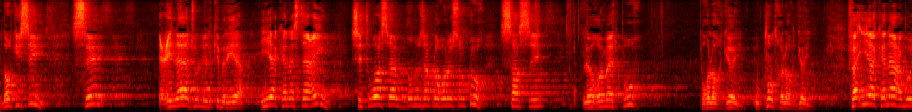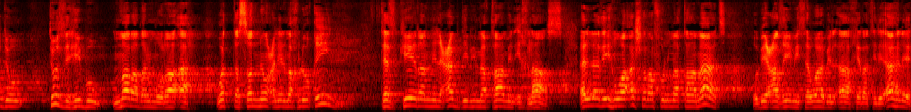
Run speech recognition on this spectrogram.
Donc ici, c'est c'est toi seul dont nous implorons le secours. Ça, c'est le remède pour, pour l'orgueil ou contre l'orgueil. فإياك نعبد تذهب مرض المراءة والتصنع للمخلوقين تذكيرا للعبد بمقام الإخلاص الذي هو أشرف المقامات وبعظيم ثواب الآخرة لأهله.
